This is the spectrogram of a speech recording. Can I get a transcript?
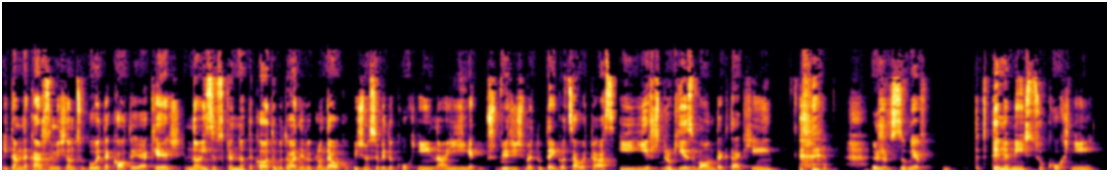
i tam na każdym miesiącu były te koty jakieś. No i ze względu na te koty, bo to ładnie wyglądało, kupiliśmy sobie do kuchni, no i jakby przywieźliśmy tutaj go cały czas. I, i jeszcze drugi jest wątek taki, że w sumie w, w tym miejscu kuchni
